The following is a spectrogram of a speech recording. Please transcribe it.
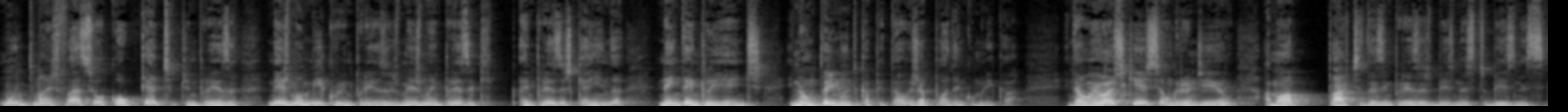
muito mais fácil a qualquer tipo de empresa, mesmo a microempresas, mesmo a, empresa que, a empresas que ainda nem têm clientes e não têm muito capital já podem comunicar. Então eu acho que esse é um grande erro. A maior parte das empresas business to business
